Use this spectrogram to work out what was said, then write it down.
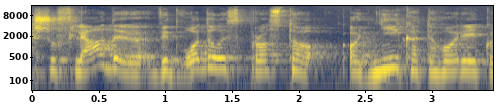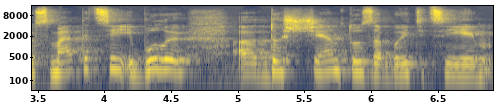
Шуфляди відводились просто одній категорії косметиці і були е, дощенту забиті цим,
